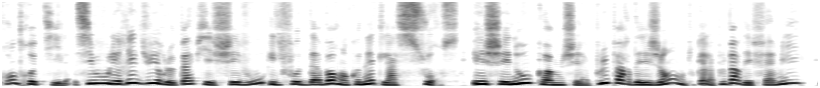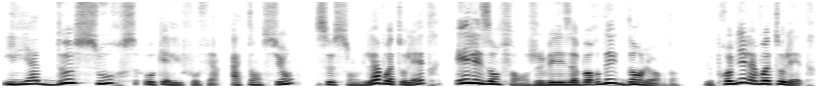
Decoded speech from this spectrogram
rentre-t-il? Si vous voulez réduire le papier chez vous, il faut d'abord en connaître la source. Et chez nous, comme chez la plupart des gens, en tout cas la plupart des familles, il y a deux sources auxquelles il faut faire attention. Ce sont la boîte aux lettres et les enfants. Je vais les aborder dans l'ordre. Le premier, la boîte aux lettres.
